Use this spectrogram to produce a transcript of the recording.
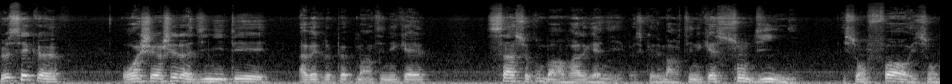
Je sais que rechercher la dignité avec le peuple martiniquais, ça, ce combat, on va le gagner. Parce que les Martiniquais sont dignes, ils sont forts, ils sont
